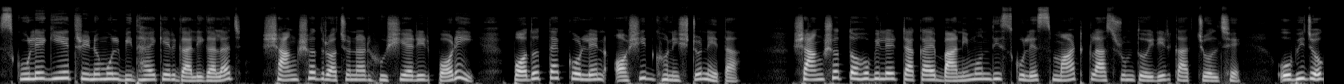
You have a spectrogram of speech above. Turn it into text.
স্কুলে গিয়ে তৃণমূল বিধায়কের গালিগালাজ, সাংসদ রচনার হুঁশিয়ারির পরেই পদত্যাগ করলেন অসিত ঘনিষ্ঠ নেতা। সাংসদ তহবিলের টাকায় বাণীমন্দির স্কুলে স্মার্ট ক্লাসরুম তৈরির কাজ চলছে। অভিযোগ,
